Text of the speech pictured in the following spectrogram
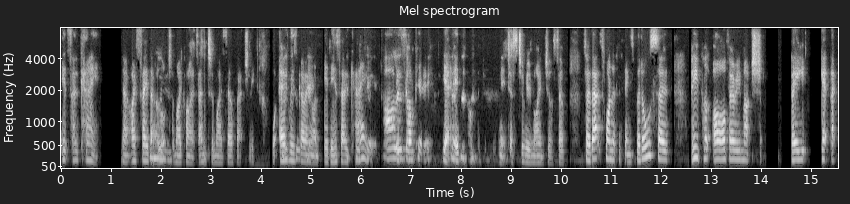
it's okay. No, I say that a lot mm. to my clients and to myself actually. Whatever it's is okay. going on, it is okay. okay. All is com- okay. yeah, it's it just to remind yourself. So that's one of the things. But also, people are very much they get that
